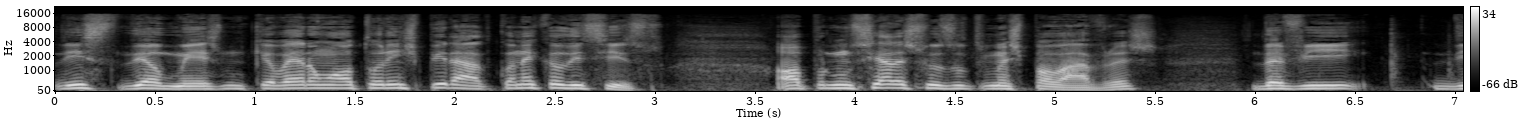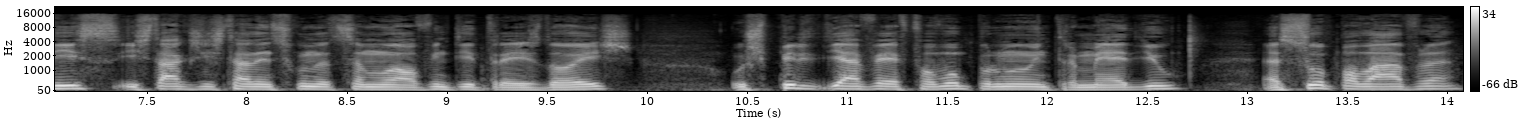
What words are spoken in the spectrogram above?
disse dele mesmo que ele era um autor inspirado. Quando é que ele disse isso? Ao pronunciar as suas últimas palavras, Davi disse, e está registrado em 2 Samuel 23, 2, o Espírito de Yahvé falou por meu intermédio, a sua palavra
